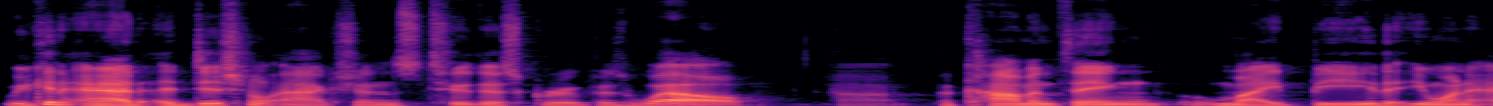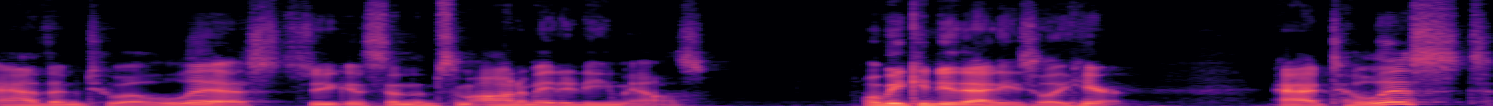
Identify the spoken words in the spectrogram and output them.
We can add additional actions to this group as well. Uh, a common thing might be that you want to add them to a list so you can send them some automated emails. Well, we can do that easily here. Add to list,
